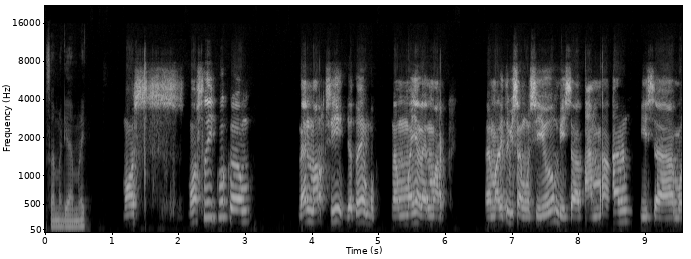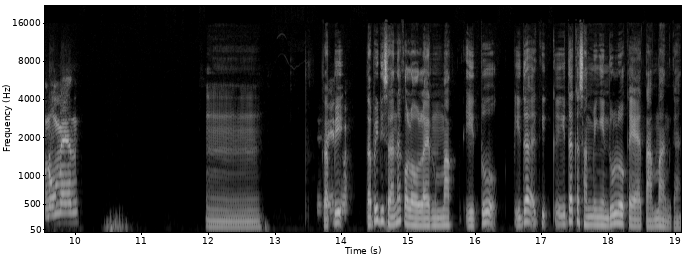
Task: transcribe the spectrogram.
sama di Amerika. most mostly gue ke landmark sih jatuhnya namanya landmark landmark itu bisa museum bisa taman bisa monumen Hmm, kayak Tapi- gitu. tapi di sana kalau landmark itu kita kita kesampingin dulu kayak taman kan.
